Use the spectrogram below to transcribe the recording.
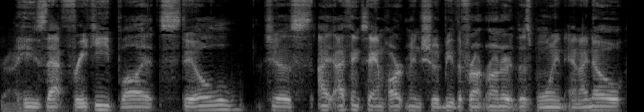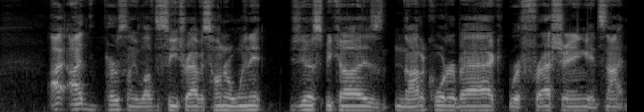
right. He's that freaky, but still, just I, I think Sam Hartman should be the front runner at this point. And I know I, I'd personally love to see Travis Hunter win it, just because not a quarterback, refreshing. It's not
